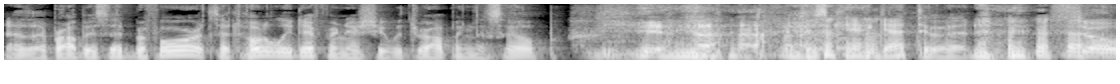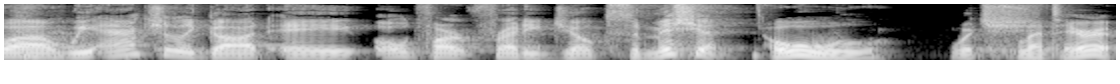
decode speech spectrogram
As I probably said before, it's a totally different issue with dropping the soap. Yeah. You just can't get to it. so uh, we actually got a old fart Freddy joke submission. Oh, which let's hear it.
